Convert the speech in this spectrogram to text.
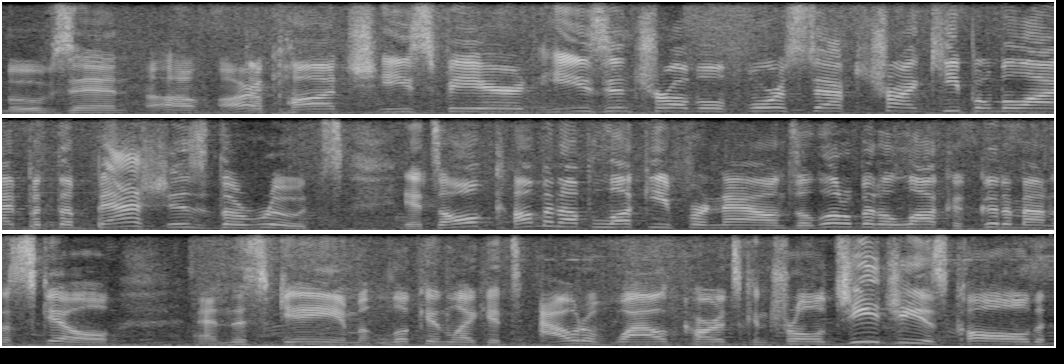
moves in. Uh-oh, Arc. The punch, he's feared, he's in trouble. Forced to have to try and keep him alive, but the bash is the roots. It's all coming up lucky for Nouns. A little bit of luck, a good amount of skill. And this game looking like it's out of Wildcard's control. GG is called.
